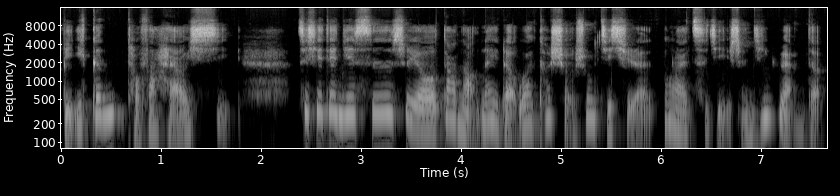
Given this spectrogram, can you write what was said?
比一根头发还要细。这些电极丝是由大脑内的外科手术机器人用来刺激神经元的。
